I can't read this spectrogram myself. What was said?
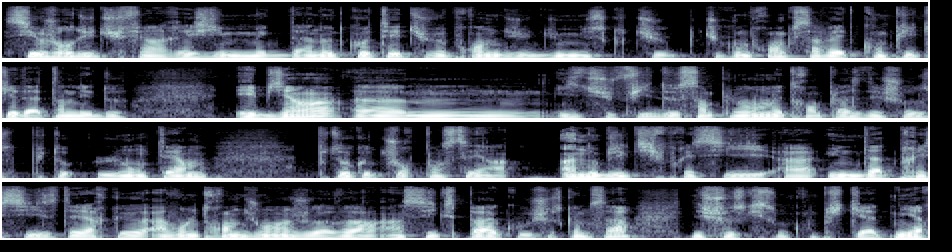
Si aujourd'hui tu fais un régime, mais d'un autre côté tu veux prendre du, muscle, tu, tu, comprends que ça va être compliqué d'atteindre les deux. Eh bien, il suffit de simplement mettre en place des choses plutôt long terme, plutôt que de toujours penser à un objectif précis, à une date précise, c'est-à-dire que avant le 30 juin, je veux avoir un six-pack ou choses comme ça, des choses qui sont compliquées à tenir,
